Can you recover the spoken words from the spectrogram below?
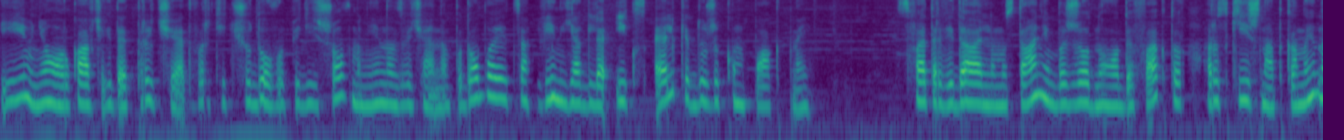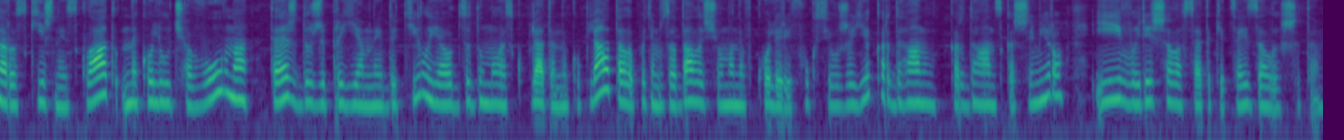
І в нього рукавчик йде 3 четверті. Чудово підійшов, мені надзвичайно подобається. Він як для XL дуже компактний. Светр в ідеальному стані, без жодного дефекту, розкішна тканина, розкішний склад, неколюча вовна, теж дуже приємний до тіла. Я от задумалась купляти, не купляти, але потім згадала, що у мене в кольорі фуксі вже є кардиган, кардиган з кашеміру, і вирішила все-таки цей залишити.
